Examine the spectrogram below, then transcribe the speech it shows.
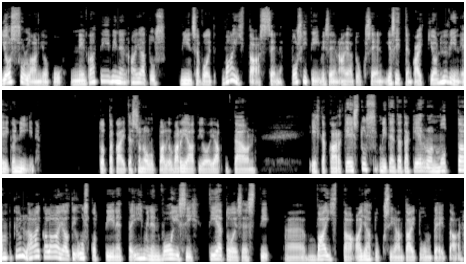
jos sulla on joku negatiivinen ajatus, niin sä voit vaihtaa sen positiiviseen ajatukseen ja sitten kaikki on hyvin, eikö niin? Totta kai tässä on ollut paljon variaatioa ja tämä on ehkä karkeistus, miten tätä kerron, mutta kyllä aika laajalti uskottiin, että ihminen voisi tietoisesti vaihtaa ajatuksiaan tai tunteitaan.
